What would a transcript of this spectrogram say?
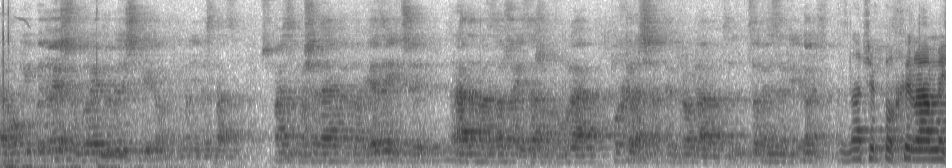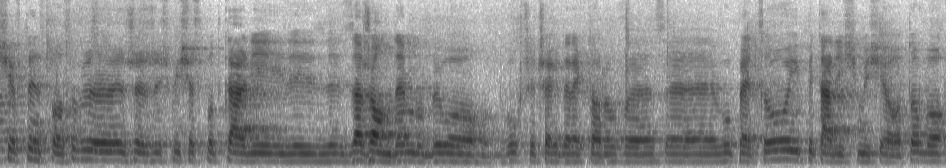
rachunki pójdą jeszcze w górę i to będzie szpilką takiej manifestacji. Czy Państwo posiadają taką wiedzę i czy Rada Nadzorcza i Zarząd w ogóle pochyla się nad tym problemem? Co, z aplikacją? Znaczy pochylamy się w ten sposób, że, że żeśmy się spotkali z zarządem, bo było dwóch czy trzech dyrektorów e, z e, WPC-u i pytaliśmy się o to, bo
